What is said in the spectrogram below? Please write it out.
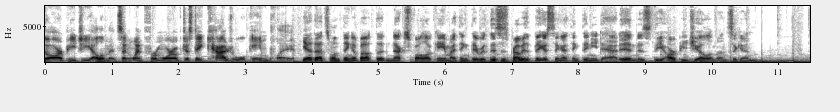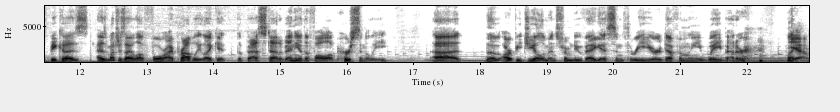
the RPG elements and went for more of just a casual gameplay. Yeah, that's one thing about the next Fallout game. I think they were. This is probably the biggest thing I think they need to add in is the RPG elements again. Because as much as I love four, I probably like it the best out of any of the Fallout personally. Uh, the RPG elements from New Vegas and three are definitely way better. like, yeah.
